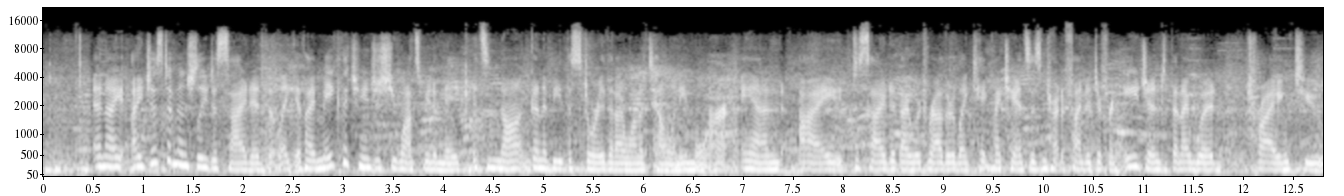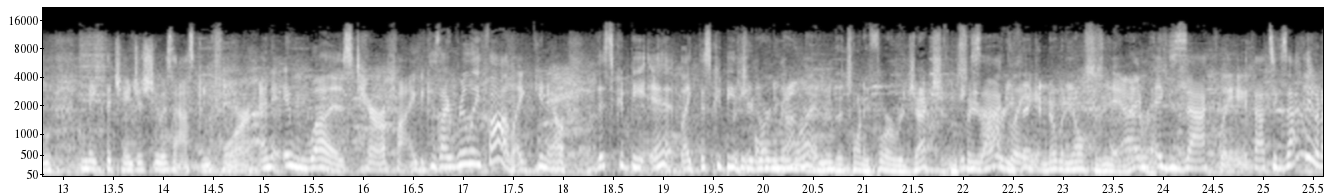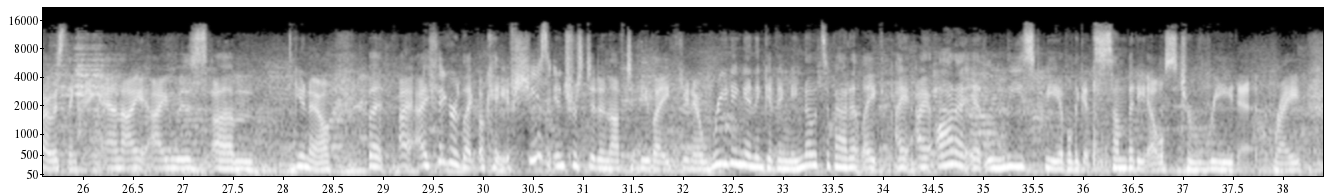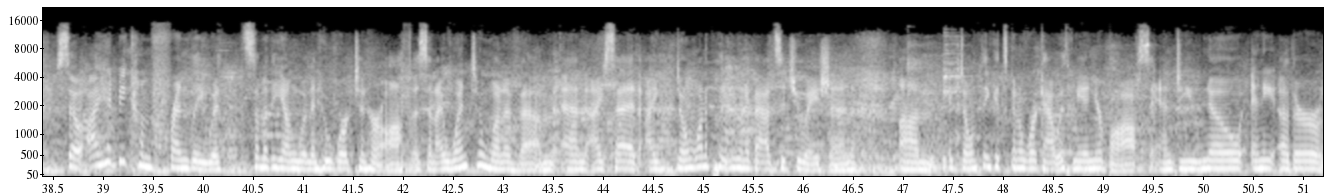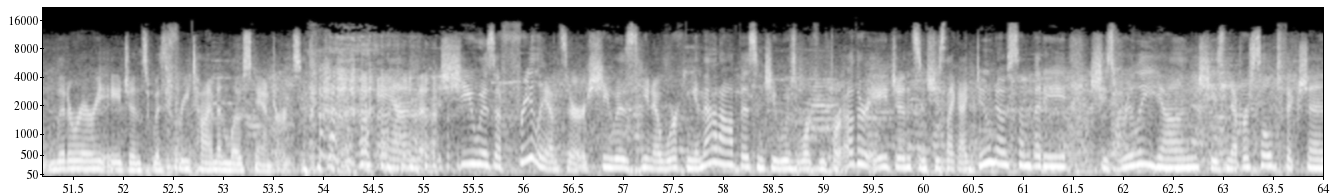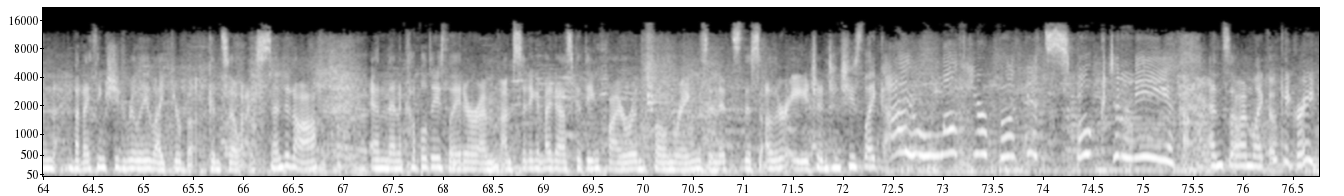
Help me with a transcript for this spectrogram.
and I, I just eventually decided that like if I make the changes she wants me to make, it's not going to be the story that I want to tell anymore. And I decided I would rather like take my chances and try to find a different agent than I would trying to make the changes she was asking for. And it, it was terrifying because I really thought like you know this could be it. Like this could be But the only one. the 24 rejections, so you're already Exactly. thinking nobody else is even exactly. That's exactly what I was thinking, and I, I was, um, you know, but I, I figured like, okay, if she's interested enough to be like, you know, reading it and giving me notes about it, like, I, I ought to at least be able to get somebody else to read it, right? So I had become friendly with some of the young women who worked in her office, and I went to one of them and I said, I don't want to put you in a bad situation. Um, I don't think it's going to work out with me and your boss. And do you know any other literary agents with free time and low standards? and she was a freelancer. She was, you know, working in that office and she was working for other agents. And she's like, I do know somebody. She's really young. She's never sold fiction, but I think she'd really like your book. And so I send it off. And then a couple days later, I'm, I'm sitting at my desk at the Inquirer and the phone rings and it's this other agent. And she's like, I love your book. It spoke to me. And so I'm like, okay, great.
